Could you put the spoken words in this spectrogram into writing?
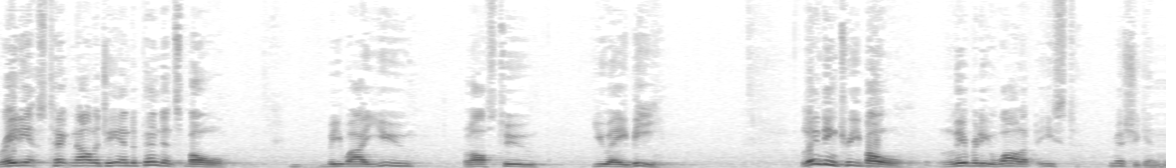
Radiance Technology Independence Bowl. BYU lost to UAB. LendingTree Bowl. Liberty walloped East Michigan.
